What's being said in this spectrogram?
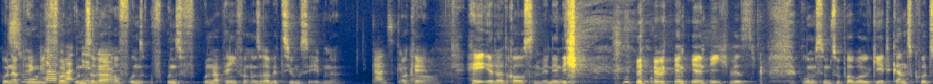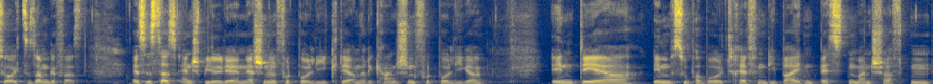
unabhängig von unserer, auf uns, unabhängig von unserer Beziehungsebene. Ganz genau. Okay. Hey, ihr da draußen, wenn ihr nicht, wenn ihr nicht wisst, worum es im Super Bowl geht, ganz kurz für euch zusammengefasst. Es ist das Endspiel der National Football League, der amerikanischen Football-Liga. In der im Super Bowl treffen die beiden besten Mannschaften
